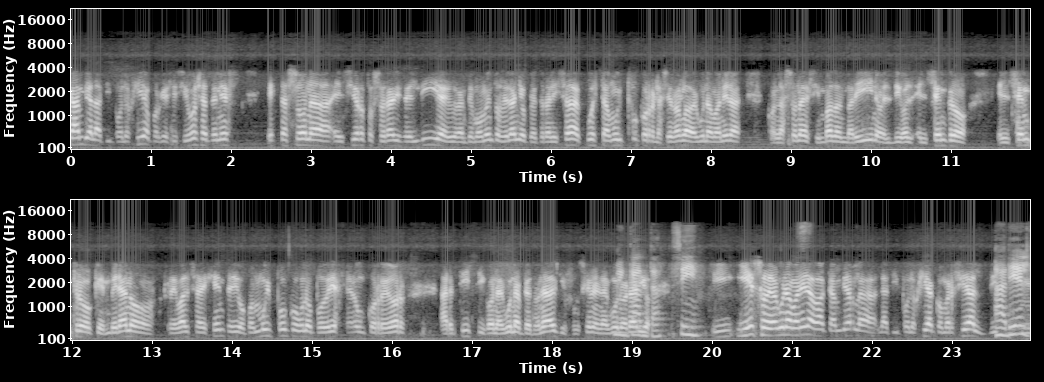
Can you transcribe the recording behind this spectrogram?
Cambia la tipología porque si, si vos ya tenés esta zona en ciertos horarios del día y durante momentos del año peatonalizada, cuesta muy poco relacionarla de alguna manera con la zona de Simbado en Marino, el, digo, el centro el centro que en verano rebalsa de gente, digo, con muy poco uno podría generar un corredor artístico en alguna peatonal que funcione en algún horario. sí. Y, y, eso de alguna manera va a cambiar la, tipología comercial. Ariel,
